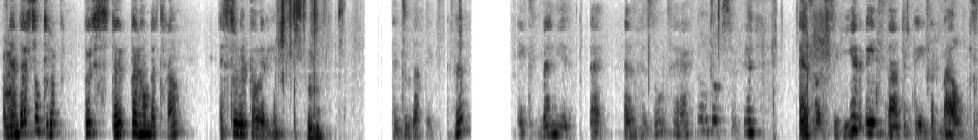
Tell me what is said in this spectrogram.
En daar stond erop, per stuk, per 100 gram, is zoveel calorieën. Mhm. En toen dacht ik, huh? ik ben hier een gezond gerecht aan het opzoeken. En zoals hierbij staat erbij vermeld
